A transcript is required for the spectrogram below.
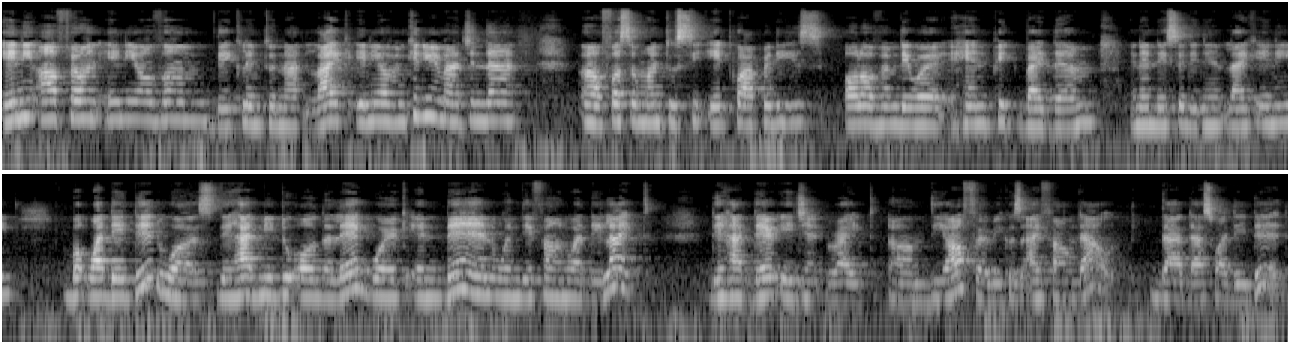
any offer on any of them. They claim to not like any of them. Can you imagine that? Uh, for someone to see eight properties, all of them, they were handpicked by them, and then they said they didn't like any. But what they did was they had me do all the legwork, and then when they found what they liked, they had their agent write um, the offer because I found out that that's what they did.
